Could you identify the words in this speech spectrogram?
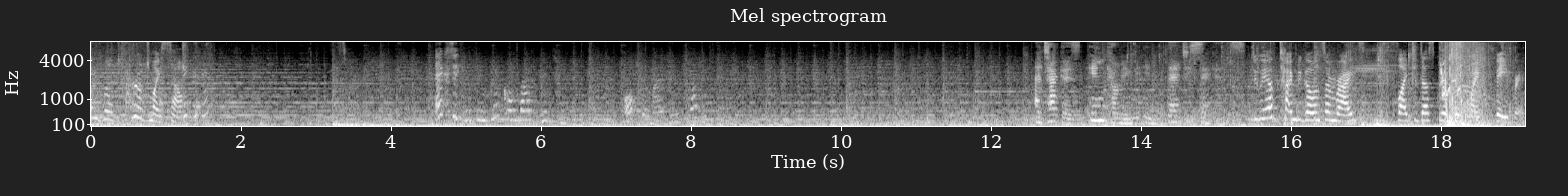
I will prove myself. Executing pre-combat routine. Optimizing strategy. Attackers incoming in 30 seconds. Do we have time to go on some rides? Flight to Duskwood was my favorite.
